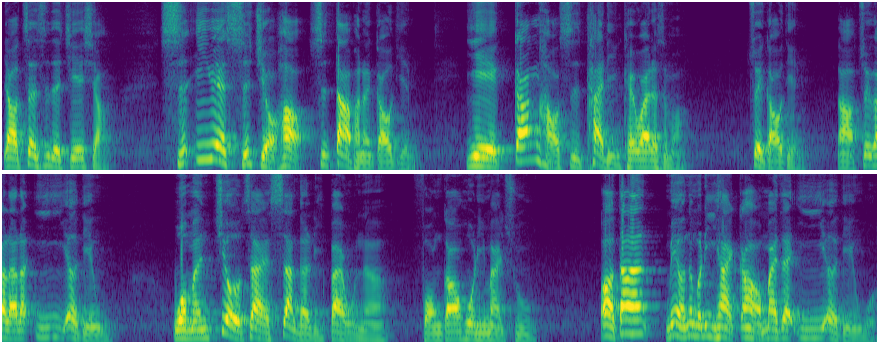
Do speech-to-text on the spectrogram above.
要正式的揭晓，十一月十九号是大盘的高点，也刚好是泰林 KY 的什么最高点啊，最高来到一一二点五，我们就在上个礼拜五呢逢高获利卖出。哦，当然没有那么厉害，刚好卖在一一二点五。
